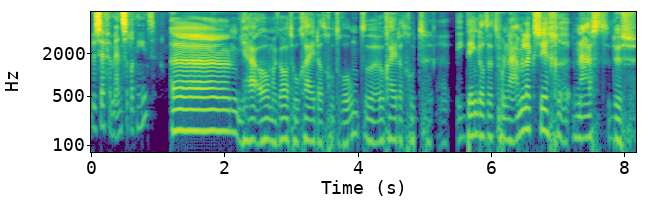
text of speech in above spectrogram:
beseffen mensen dat niet. Ehm, ja, oh my god, hoe ga je dat goed rond? Eh, hoe ga je dat goed? eh, ik denk dat het voornamelijk zich eh, naast dus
